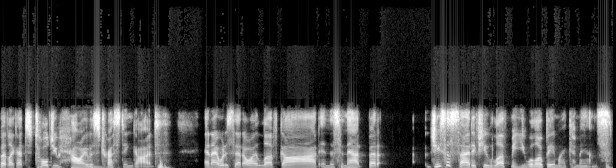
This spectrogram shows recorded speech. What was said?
But like I told you how I was Mm. trusting God. And I would have said, Oh, I love God and this and that. But Jesus said, If you love me, you will obey my commands.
